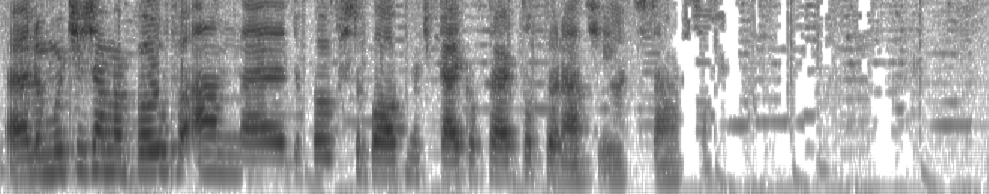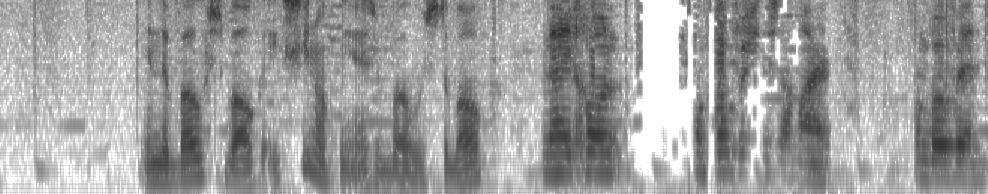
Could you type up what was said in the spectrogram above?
Eh, dan moet je zeg maar bovenaan eh, de bovenste balk moet je kijken of daar topdonatie in staat. In de bovenste balk. Ik zie nog niet eens een bovenste balk. Nee, gewoon van bovenin zeg maar. Van bovenin.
